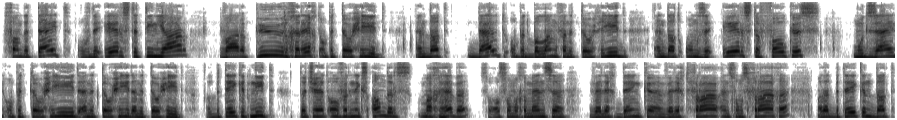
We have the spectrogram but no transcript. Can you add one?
van de tijd, of de eerste tien jaar, waren puur gericht op het tawhid. En dat duidt op het belang van het tawhid en dat onze eerste focus moet zijn op het tawhid en het tawhid en het tawhid. Dat betekent niet dat je het over niks anders mag hebben, zoals sommige mensen wellicht denken en wellicht vragen en soms vragen. Maar dat betekent dat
